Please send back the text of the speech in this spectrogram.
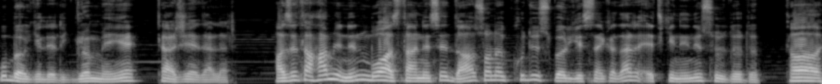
bu bölgeleri gömmeye tercih ederler. Hz. Hamli'nin bu hastanesi daha sonra Kudüs bölgesine kadar etkinliğini sürdürdü ta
